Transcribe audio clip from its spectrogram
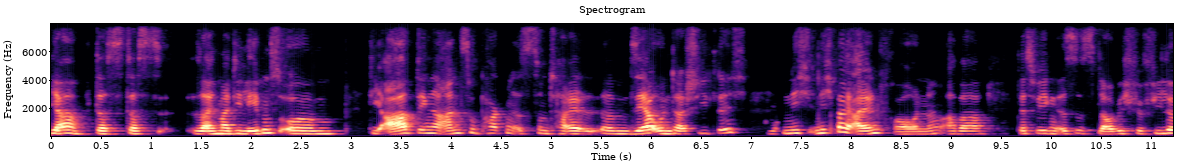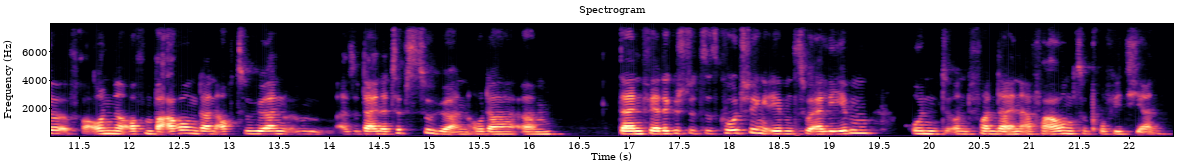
ja, dass das, sag ich mal, die Lebens, ähm, die Art, Dinge anzupacken, ist zum Teil ähm, sehr unterschiedlich. Nicht, nicht bei allen Frauen, ne? aber deswegen ist es, glaube ich, für viele Frauen eine Offenbarung, dann auch zu hören, ähm, also deine Tipps zu hören oder ähm, dein pferdegestütztes Coaching eben zu erleben und, und von deinen Erfahrungen zu profitieren.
